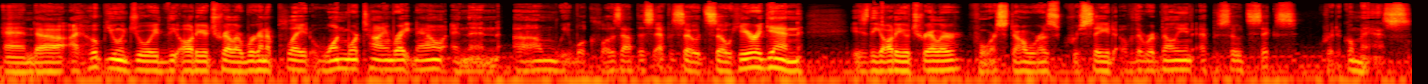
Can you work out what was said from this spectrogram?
And uh, I hope you enjoyed the audio trailer. We're going to play it one more time right now, and then um, we will close out this episode. So, here again is the audio trailer for Star Wars Crusade of the Rebellion, Episode 6 Critical Mass.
